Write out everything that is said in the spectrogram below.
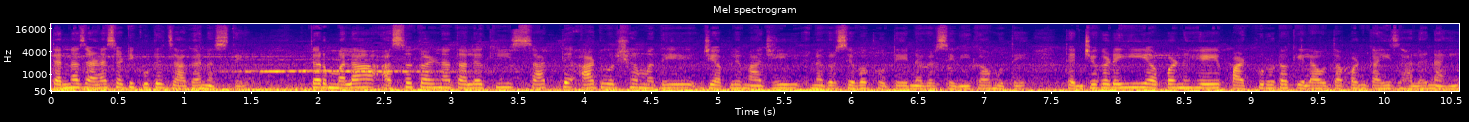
त्यांना जाण्यासाठी कुठे जागा नसते. तर मला असं कळण्यात आलं की सात ते आठ वर्षामध्ये जे आपले माजी नगरसेवक होते नगरसेविका होते त्यांच्याकडेही आपण हे पाठपुरवठा केला होता पण काही झालं नाही.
